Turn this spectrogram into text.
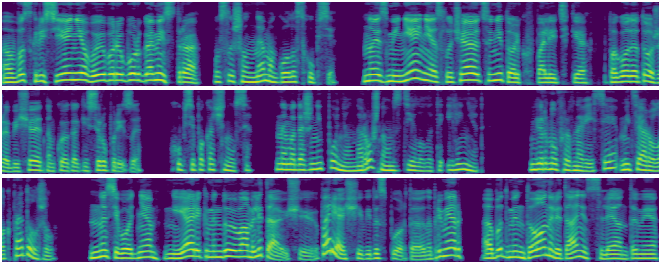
«В воскресенье выборы бургомистра», — услышал Немо голос Хупси. «Но изменения случаются не только в политике. Погода тоже обещает нам кое-какие сюрпризы». Хупси покачнулся. Немо даже не понял, нарочно он сделал это или нет. Вернув равновесие, метеоролог продолжил. «На сегодня я рекомендую вам летающие, парящие виды спорта. Например, бадминтон или танец с лентами,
